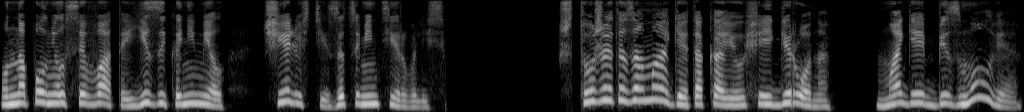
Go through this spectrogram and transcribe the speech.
Он наполнился ватой, язык онемел, челюсти зацементировались. Что же это за магия такая у феи Герона? Магия безмолвия?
